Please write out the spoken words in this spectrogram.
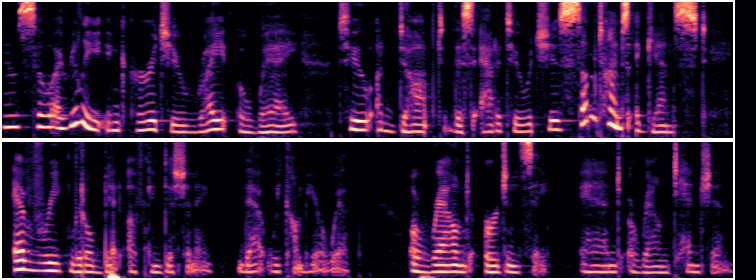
And so I really encourage you right away to adopt this attitude, which is sometimes against every little bit of conditioning that we come here with around urgency and around tension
